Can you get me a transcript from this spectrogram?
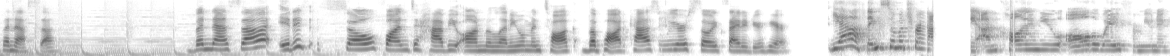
Vanessa. Vanessa, it is so fun to have you on Millennial Women Talk, the podcast. We are so excited you're here. Yeah, thanks so much for having me. I'm calling you all the way from Munich,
